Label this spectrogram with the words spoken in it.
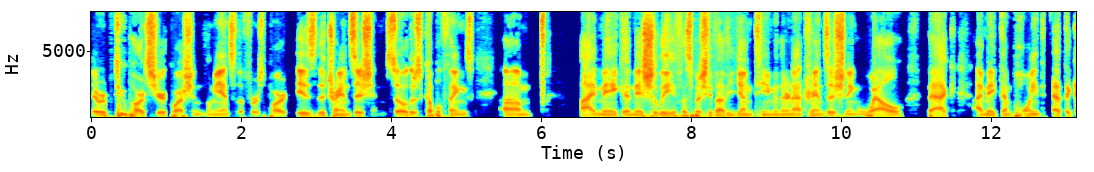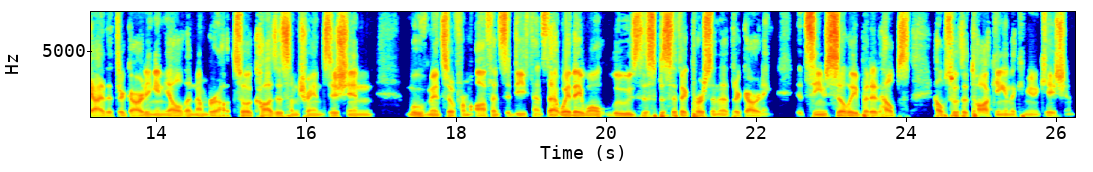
there were two parts to your question. Let me answer the first part: is the transition. So there's a couple things. Um, I make initially, if, especially if I have a young team and they're not transitioning well back, I make them point at the guy that they're guarding and yell the number out. So it causes some transition movement. So from offense to defense, that way they won't lose the specific person that they're guarding. It seems silly, but it helps helps with the talking and the communication.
